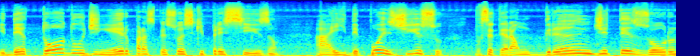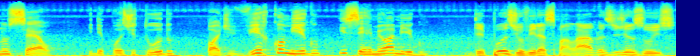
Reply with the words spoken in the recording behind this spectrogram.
E dê todo o dinheiro para as pessoas que precisam. Aí, depois disso, você terá um grande tesouro no céu. E depois de tudo, pode vir comigo e ser meu amigo. Depois de ouvir as palavras de Jesus,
